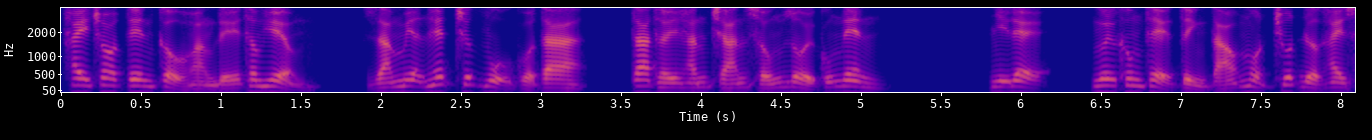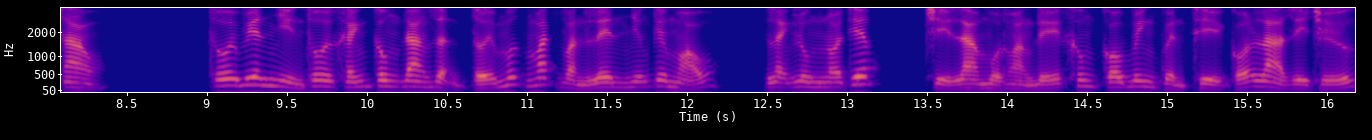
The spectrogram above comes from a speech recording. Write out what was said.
hay cho tên cẩu hoàng đế thâm hiểm, dám miệng hết chức vụ của ta, ta thấy hắn chán sống rồi cũng nên. Nhị đệ, ngươi không thể tỉnh táo một chút được hay sao? Thôi viên nhìn thôi Khánh Công đang giận tới mức mắt vằn lên những tiêu máu, lạnh lùng nói tiếp, chỉ là một hoàng đế không có binh quyền thì có là gì chứ,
